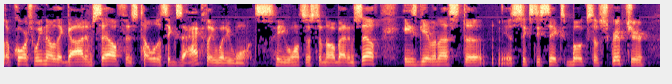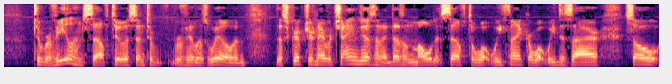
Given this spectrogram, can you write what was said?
of course, we know that God Himself has told us exactly what He wants. He wants us to know about Himself. He's given us the you know, 66 books of Scripture to reveal himself to us and to reveal his will. And the scripture never changes and it doesn't mold itself to what we think or what we desire. So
